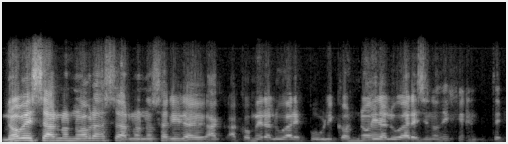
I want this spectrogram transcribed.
No besarnos, no abrazarnos, no salir a, comer a lugares públicos, no ir a lugares llenos de gente,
